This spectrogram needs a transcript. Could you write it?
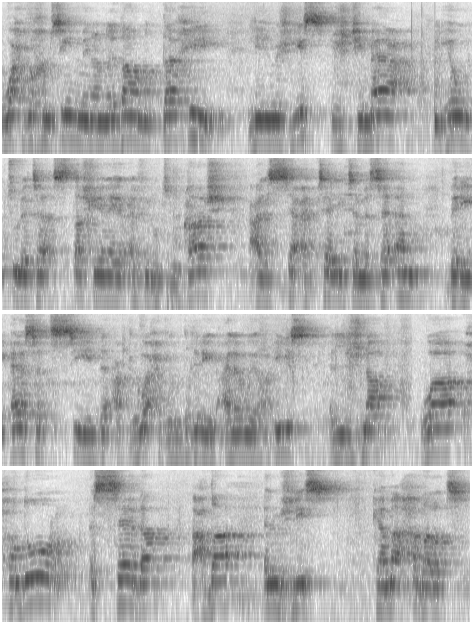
51 من النظام الداخلي للمجلس اجتماع اليوم الثلاثاء 16 يناير 2018 على الساعة الثالثة مساء برئاسة السيد عبد الواحد المدغري العلوي رئيس اللجنة وحضور السادة أعضاء المجلس. كما حضرت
